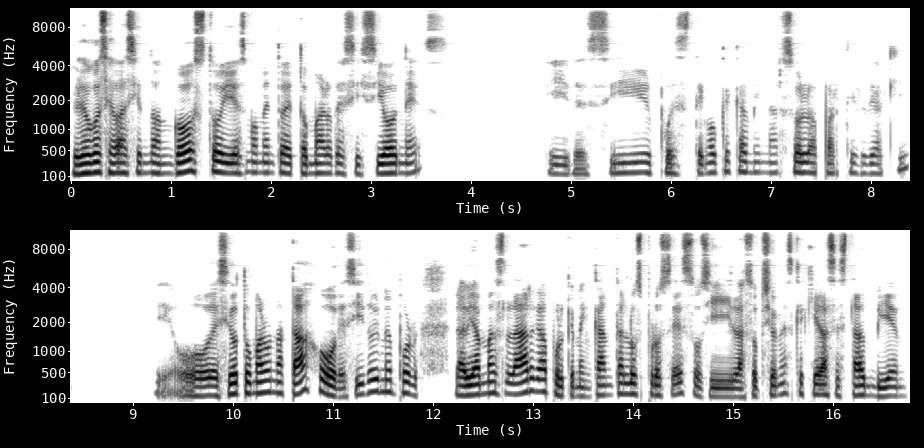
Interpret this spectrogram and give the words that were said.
Y luego se va haciendo angosto y es momento de tomar decisiones y decir, pues tengo que caminar solo a partir de aquí. Eh, o decido tomar un atajo, o decido irme por la vía más larga porque me encantan los procesos y las opciones que quieras están bien.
